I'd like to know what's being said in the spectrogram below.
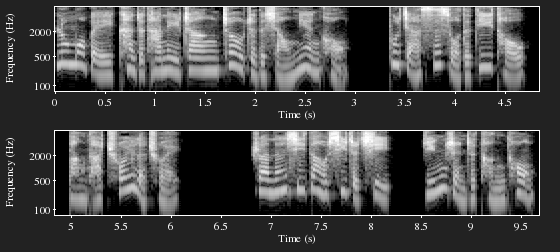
陆漠北看着他那张皱着的小面孔，不假思索的低头帮他吹了吹。阮南希倒吸着气，隐忍着疼痛。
